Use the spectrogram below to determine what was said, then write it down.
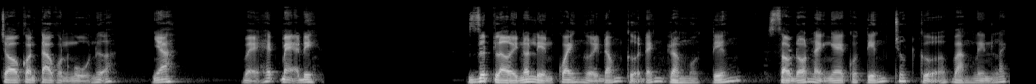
cho con tao còn ngủ nữa, nhá. Về hết mẹ đi. Dứt lời nó liền quay người đóng cửa đánh rầm một tiếng, sau đó lại nghe có tiếng chốt cửa vang lên lách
